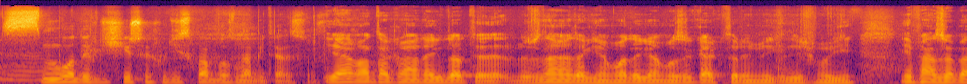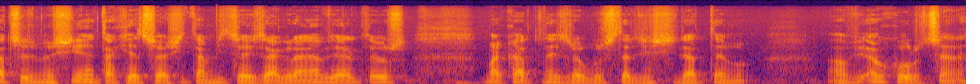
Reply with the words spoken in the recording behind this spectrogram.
z młodych dzisiejszych ludzi słabo zna Beatlesów. Ja mam taką anegdotę. Znałem takiego młodego muzyka, który mi kiedyś mówi, nie pan zobaczy, wymyśliłem takie coś i tam mi coś zagra. Ja mówię, ale to już McCartney zrobił 40 lat temu. A on mówi, o kurczę,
